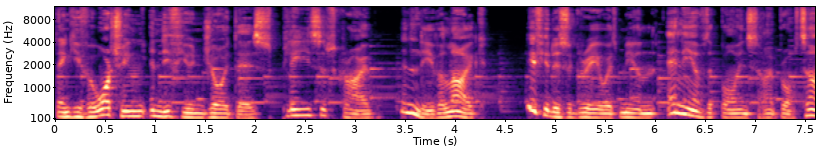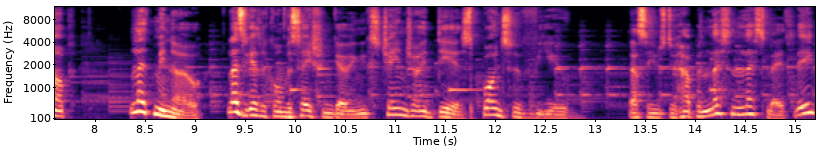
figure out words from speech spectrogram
Thank you for watching and if you enjoyed this, please subscribe and leave a like. If you disagree with me on any of the points I brought up, let me know. Let's get a conversation going, exchange ideas, points of view. That seems to happen less and less lately,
